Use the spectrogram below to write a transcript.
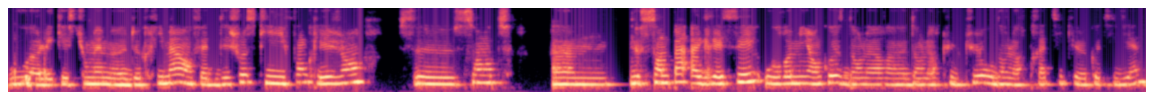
ou les questions même de climat, en fait, des choses qui font que les gens se sentent ne se sentent pas agressés ou remis en cause dans leur, dans leur culture ou dans leurs pratiques quotidiennes?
